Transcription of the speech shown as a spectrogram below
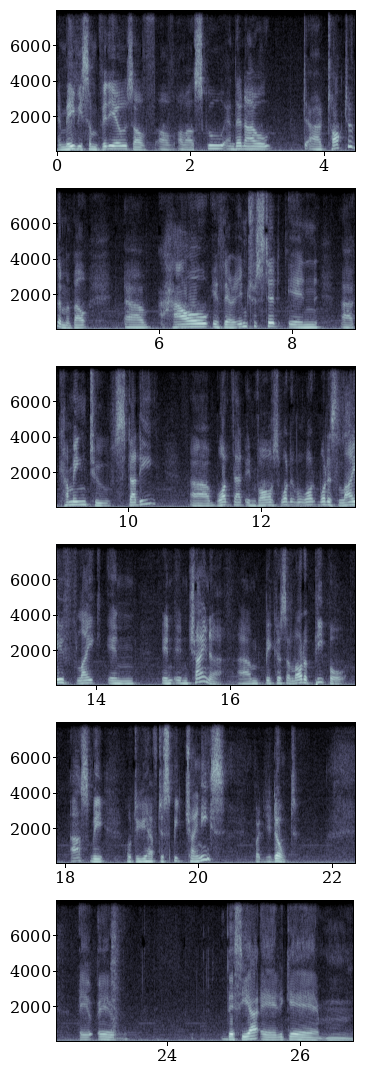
and maybe some videos of, of, of our school, and then I'll uh, talk to them about uh, how, if they're interested in uh, coming to study, uh, what that involves, what what what is life like in in in China? Um, because a lot of people ask me, "Oh, do you have to speak Chinese?" But you don't. Eh, eh, decía él que, mm,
